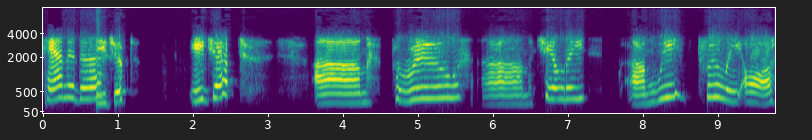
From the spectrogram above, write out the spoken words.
Canada, Egypt, Egypt, um, Peru, um, Chile. Um, we truly are.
